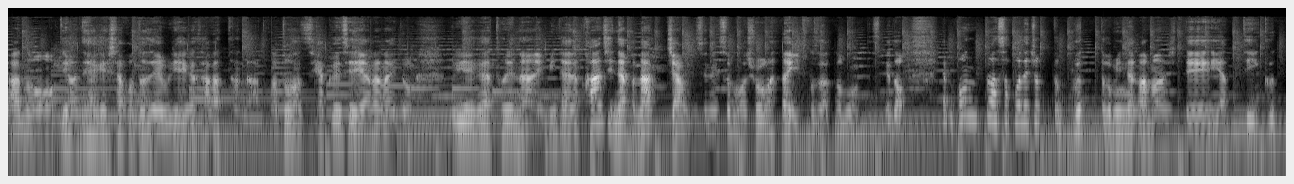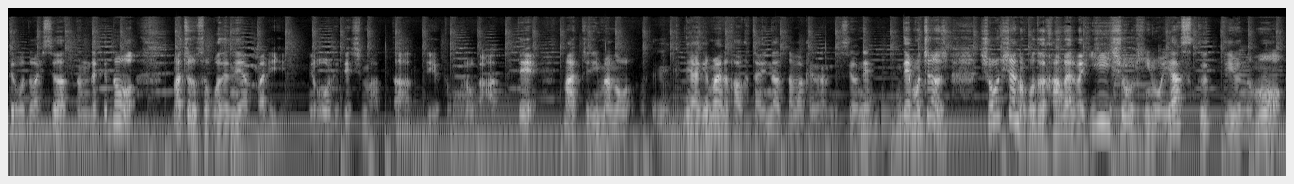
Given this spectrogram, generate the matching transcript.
あの、では値上げしたことで売り上げが下がったんだとか、ドーナツ100円セールやらないと売り上げが取れないみたいな感じにやっぱなっちゃうんですよね。それもしょうがないことだと思うんですけど、やっぱ本当はそこでちょっとぐっとみんな我慢してやっていくってことが必要だったんだけど、まあちょっとそこでね、やっぱり折れてしまったっていうところがあって、まあちょ今の値上げ前の価格帯になったわけなんですよね。で、もちろん消費者のことを考えればいい商品を安くっていうのも、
